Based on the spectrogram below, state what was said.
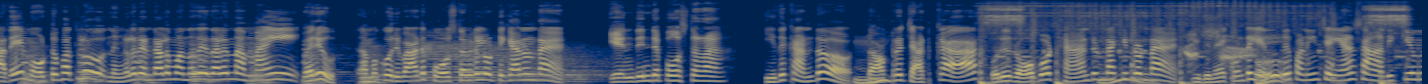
അതെ മോട്ടു പത്ലു നിങ്ങൾ രണ്ടാളും വന്നത് ഏതായാലും നന്നായി. വരൂ നമുക്ക് ഒരുപാട് പോസ്റ്ററുകൾ ഒട്ടിക്കാനുണ്ട്. എന്തിന്റെ പോസ്റ്ററാ? ഇത് കണ്ടോ? ഡോക്ടർ ചട്ക ഒരു റോബോട്ട് ഹാൻഡ് ഉണ്ടാക്കിയിട്ടുണ്ട്. ഇതിനെ കൊണ്ട് എന്ത് പണിയും ചെയ്യാൻ സാധിക്കും?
